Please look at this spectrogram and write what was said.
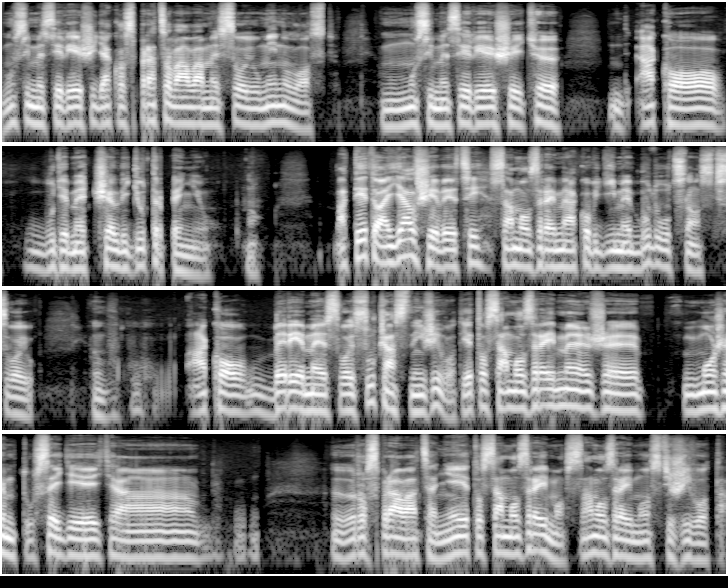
musíme si riešiť, ako spracovávame svoju minulosť. Musíme si riešiť, e, ako budeme čeliť utrpeniu. No. A tieto aj ďalšie veci, samozrejme, ako vidíme budúcnosť svoju, ako berieme svoj súčasný život. Je to samozrejme, že môžem tu sedieť a rozprávať sa. Nie je to samozrejmosť, samozrejmosť života.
